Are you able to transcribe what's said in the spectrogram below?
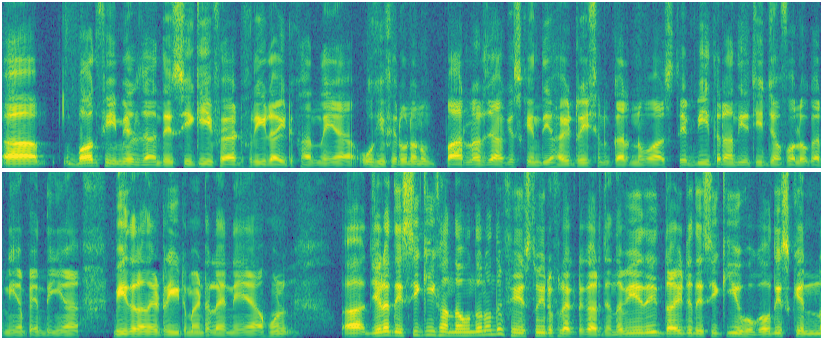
ਬਹੁਤ ਫੀਮੇਲਸ ਆ, ਦੇਸੀ ਕੀ ਫੈਟ ਫ੍ਰੀ ਡਾਈਟ ਖਾਂਦੇ ਆ, ਉਹੀ ਫਿਰ ਉਹਨਾਂ ਨੂੰ ਪਾਰਲਰ ਜਾ ਕੇ ਸਕਿਨ ਦੀ ਹਾਈਡਰੇਸ਼ਨ ਕਰਨ ਵਾਸਤੇ 20 ਤਰ੍ਹਾਂ ਦੀਆਂ ਚੀਜ਼ਾਂ ਫੋਲੋ ਕਰਨੀਆਂ ਪੈਂਦੀਆਂ 20 ਤਰ੍ਹਾਂ ਦੇ ਟਰੀਟਮੈਂਟ ਲੈਣੇ ਆ। ਹੁਣ ਜਿਹੜਾ ਦੇਸੀ ਕੀ ਖਾਂਦਾ ਹੁੰਦਾ ਨਾ ਉਹਦੇ ਫੇਸ ਤੋਂ ਹੀ ਰਿਫਲੈਕਟ ਕਰ ਜਾਂਦਾ ਵੀ ਇਹਦੀ ਡਾਈਟ ਦੇਸੀ ਕੀ ਹੋਊਗਾ ਉਹਦੀ ਸਕਿਨ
